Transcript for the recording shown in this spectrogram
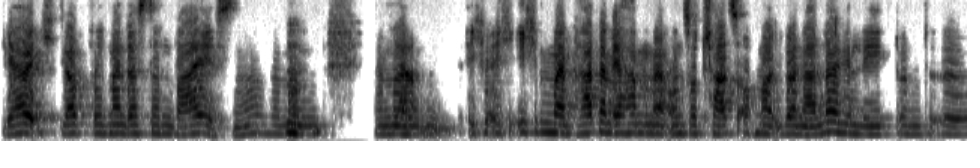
Ja, ich glaube, wenn man das dann weiß, ne? Wenn Mhm. man, wenn Ja. man, ich, ich, ich und mein Partner, wir haben ja unsere Charts auch mal übereinander gelegt und, äh,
